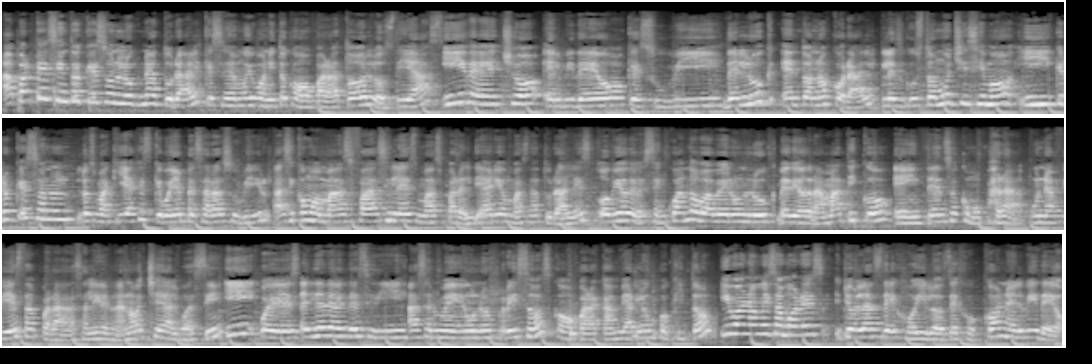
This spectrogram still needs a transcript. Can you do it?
Aparte siento que es un look natural que se ve muy bonito como para todos los días y de hecho el video que subí de look en tono coral les gustó muchísimo y y creo que son los maquillajes que voy a empezar a subir, así como más fáciles, más para el diario, más naturales. Obvio de vez en cuando va a haber un look medio dramático e intenso como para una fiesta, para salir en la noche, algo así. Y pues el día de hoy decidí hacerme unos rizos como para cambiarle un poquito. Y bueno mis amores, yo las dejo y los dejo con el video.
